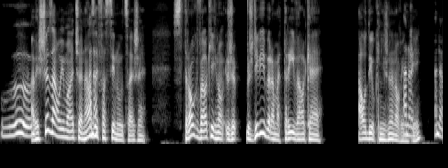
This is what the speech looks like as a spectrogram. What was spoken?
Uh. A víš, čo je zaujímavé, čo je naozaj ano. fascinujúce, že z troch veľkých novín, že vždy vyberáme tri veľké audioknižné novinky. Ano, ano.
